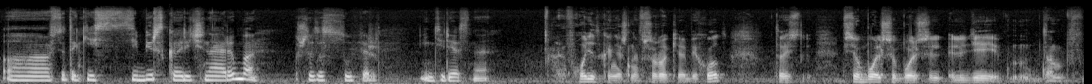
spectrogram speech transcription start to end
все-таки сибирская речная рыба что-то супер интересное. Входит, конечно, в широкий обиход. То есть все больше и больше людей там в-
